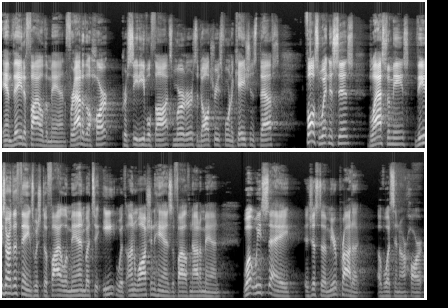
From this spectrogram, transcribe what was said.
And they defile the man. For out of the heart proceed evil thoughts, murders, adulteries, fornications, thefts, false witnesses, blasphemies. These are the things which defile a man, but to eat with unwashen hands defileth not a man. What we say is just a mere product of what's in our heart.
